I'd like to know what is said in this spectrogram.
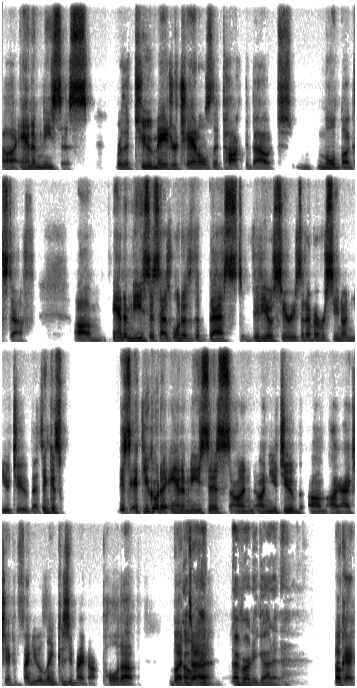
uh, Anamnesis were the two major channels that talked about Moldbug stuff. Um, Anamnesis has one of the best video series that I've ever seen on YouTube. I think it's, it's if you go to Anamnesis on on YouTube. Um, I, actually I can find you a link because you might not pull it up. But Oh, uh, I, I've already got it. okay,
